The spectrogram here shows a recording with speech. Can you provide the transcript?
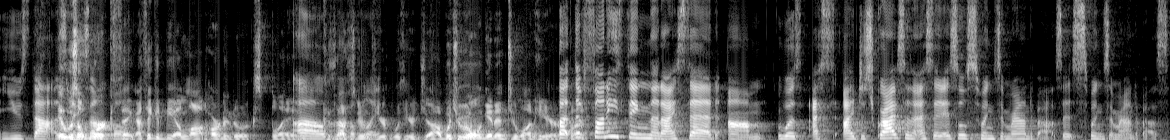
use that. As it was a work thing. I think it'd be a lot harder to explain Oh, because that's to do with your with your job, which we won't get into on here. But, the funny thing that I said um, was I described something. I said it's all swings and roundabouts. It's swings and roundabouts.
